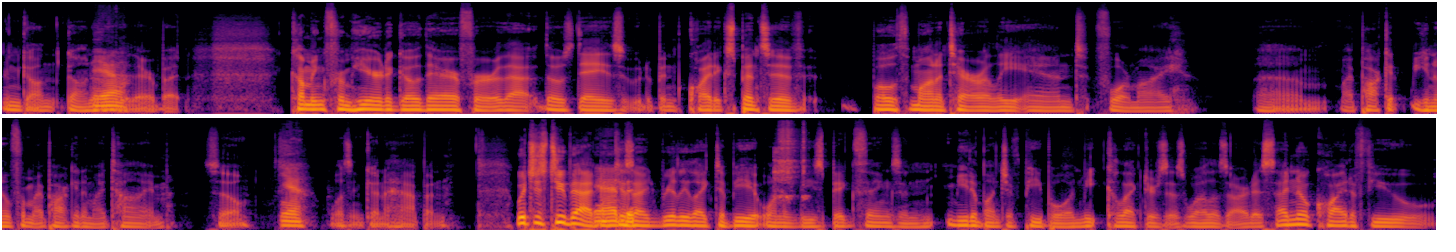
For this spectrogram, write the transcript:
and gone gone yeah. over there. But coming from here to go there for that those days, it would have been quite expensive, both monetarily and for my um, my pocket, you know, for my pocket and my time. So yeah, wasn't going to happen, which is too bad yeah, because I'd really like to be at one of these big things and meet a bunch of people and meet collectors as well as artists. I know quite a few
